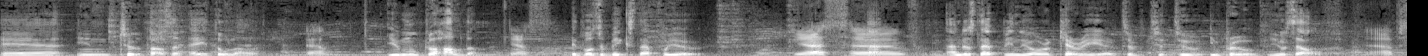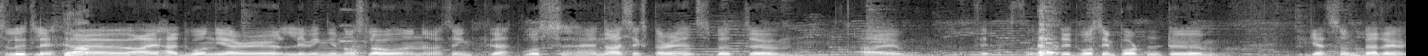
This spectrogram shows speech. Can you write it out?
Uh, in 2008, Olav, yeah you moved to Halden. yes It was a big step for you yes uh, and a step in your career to, to, to improve yourself. Absolutely. Yeah. Uh, I had one year living in Oslo, and I think that was a nice experience. But um, I th- thought it was important to get some better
